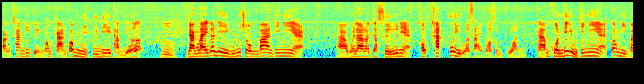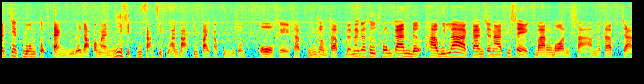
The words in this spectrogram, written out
ฟังก์ชันที่ตัวเองต้องการเพราะมันมีพื้นที่ให้ทำเยอะ อืม อย่างไรก็ดีคุณผู้ชมบ้านที่เนี่ยอ่า เวลาเราจะซื้อเนี่ยเขาคัดผู้อยู่อาศัยพอสมควรครับอคนที่อยู่ที่เนี่ยต้องมีบัตเจ็ตรวมตกแต่งอยู่ระดับประมาณ 20-30 ล้านบาทขึ้นไปครับคุณผู้ชม โอเคครับ คุณผู้ชมครับ และนั่นก็คือโครงการเดอะพาวิลล่าการจนาพิเศษกบางบอน3นะครับจาก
